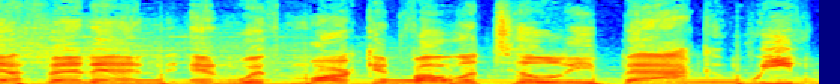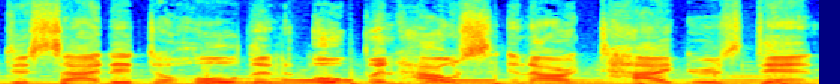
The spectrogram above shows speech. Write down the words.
and with market volatility back, we've decided to hold an open house in our Tiger's Den.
